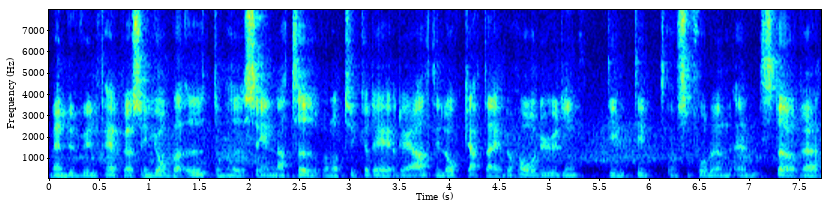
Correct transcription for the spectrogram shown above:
men du vill helt plötsligt jobba utomhus i naturen och tycker det, det har alltid lockat dig. Då har du ju din, din, ditt, och så får du en, en större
